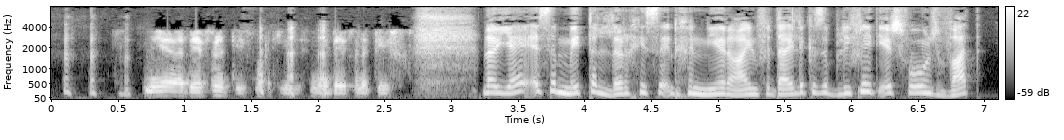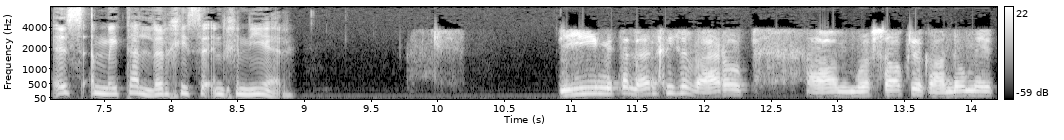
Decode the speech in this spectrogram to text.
nee, definitief, Marlies, nee, definitief. Nou jy is 'n metallurgiese ingenieur. Hy verduidelik asseblief net eers vir ons wat is 'n metallurgiese ingenieur? Die metallurgiese wêreld ehm um, hoofsaaklik handel met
